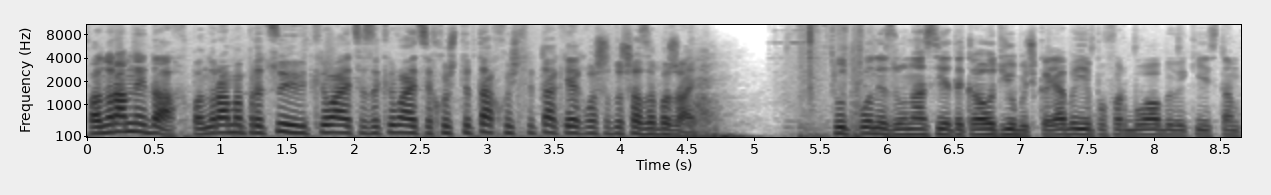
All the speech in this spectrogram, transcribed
Панорамний дах. Панорама працює, відкривається, закривається, хочете так, хочете так, як ваша душа забажає. Тут понизу у нас є така от юбочка. Я би її пофарбував би в якийсь там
